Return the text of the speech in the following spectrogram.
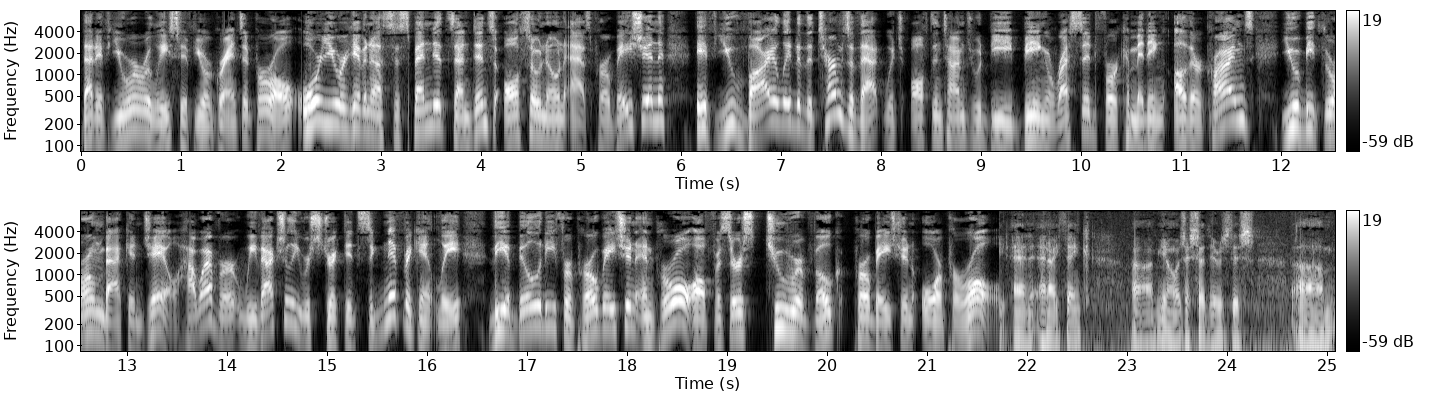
that if you were released, if you were granted parole, or you were given a suspended sentence, also known as probation, if you violated the terms of that, which oftentimes would be being arrested for committing other crimes, you would be thrown back in jail. However, we've actually restricted significantly the ability for probation and parole officers to revoke probation or parole. And, and I think, uh, you know, as I said, there's this, um,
